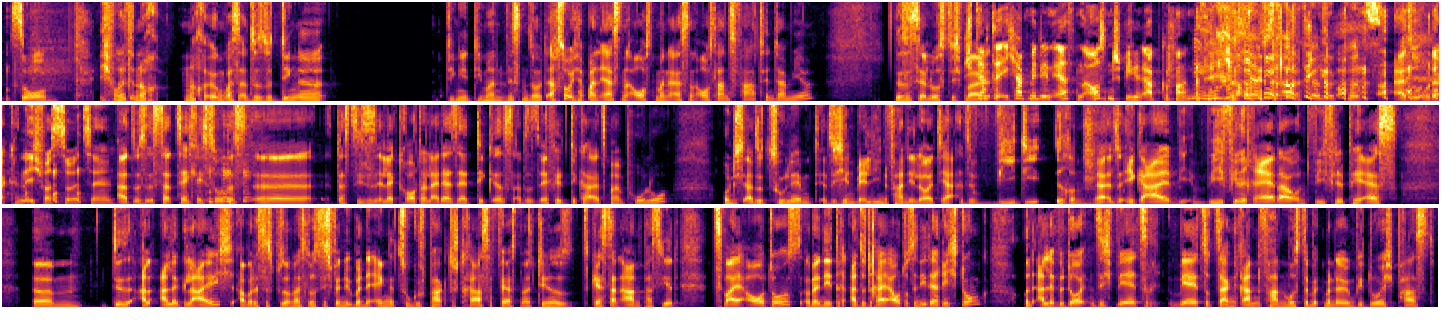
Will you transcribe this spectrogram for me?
so, ich wollte noch, noch irgendwas, also so Dinge, Dinge, die man wissen sollte. Ach so, ich habe meinen ersten Aus, meine ersten Auslandsfahrt hinter mir. Das ist ja lustig, Ich weil dachte, ich habe mir den ersten Außenspiegel abgefahren. Das ich auch gesagt. so kurz. also Oh, da kann ich was zu erzählen. Also es ist tatsächlich so, dass, äh, dass dieses Elektroauto leider sehr dick ist, also sehr viel dicker als mein Polo. Und ich also zunehmend, also hier in Berlin fahren die Leute ja also wie die Irren. Ja, also egal wie, wie viel Räder und wie viel PS, ähm, die, all- alle gleich, aber das ist besonders lustig, wenn du über eine enge zugeparkte Straße fährst und dann stehen so, gestern Abend passiert, zwei Autos oder nee, also drei Autos in jeder Richtung und alle bedeuten sich, wer jetzt, wer jetzt sozusagen ranfahren muss, damit man da irgendwie durchpasst.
